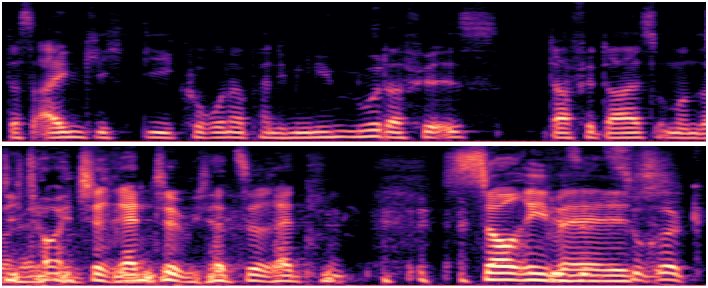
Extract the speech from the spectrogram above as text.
dass eigentlich die Corona-Pandemie nur dafür ist, dafür da ist, um unser Die deutsche Rente wieder zu retten. Sorry, Wir Welt. Zurück.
